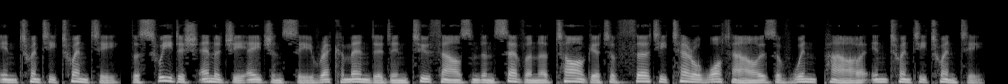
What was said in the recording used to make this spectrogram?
in 2020. The Swedish Energy Agency recommended in 2007 a target of 30 terawatt-hours of wind power in 2020.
